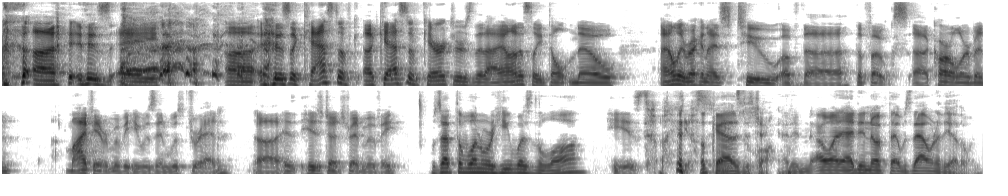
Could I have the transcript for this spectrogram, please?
uh, it is a uh, it is a cast of a cast of characters that I honestly don't know. I only recognize two of the the folks. Uh, Karl Urban, my favorite movie he was in was Dredd. Uh, his his Judge Dredd movie. Was that the one where he was the law? He is yes, Okay, I was just the law. checking. I didn't. I, I didn't know if that was that one or the other one.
